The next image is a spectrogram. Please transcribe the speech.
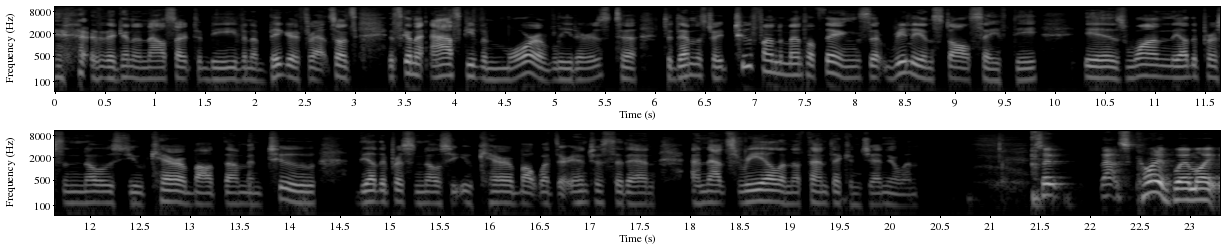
they're going to now start to be even a bigger threat. So it's it's going to ask even more of leaders to to demonstrate two fundamental things that really install safety is one the other person knows you care about them and two the other person knows that you care about what they're interested in and that's real and authentic and genuine so that's kind of where my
